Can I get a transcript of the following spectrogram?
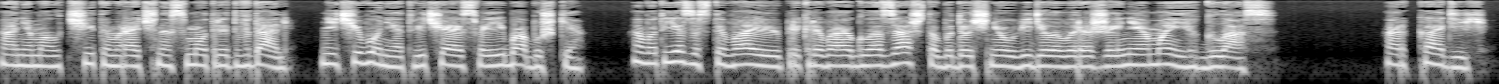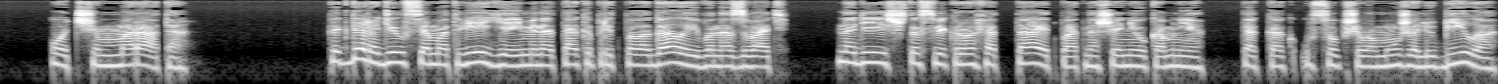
Аня молчит и мрачно смотрит вдаль, ничего не отвечая своей бабушке. А вот я застываю и прикрываю глаза, чтобы дочь не увидела выражения моих глаз. Аркадий, отчим Марата. Когда родился Матвей, я именно так и предполагала его назвать, надеясь, что свекровь оттает по отношению ко мне так как усопшего мужа любила.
